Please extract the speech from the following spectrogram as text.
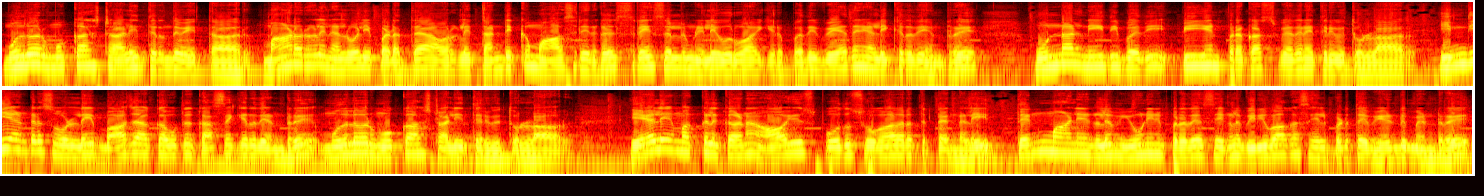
முதல்வர் மு. க. ஸ்டாலின் திறந்து வைத்தார். மாணவர்களை நல்வழிப்படுத்த அவர்களை தண்டிக்கும் ஆசிரியர்கள் சிறை செல்லும் நிலை உருவாகியிருப்பது வேதனை அளிக்கிறது என்று முன்னாள் நீதிபதி பி. என். பிரகாஷ் வேதனை தெரிவித்துள்ளார். இந்திய என்ற சொல்லை பாஜகவுக்கு கசக்கிறது என்று முதல்வர் மு. க. ஸ்டாலின் தெரிவித்துள்ளார். ஏழை மக்களுக்கான ஆயுஷ் பொது சுகாதார திட்டங்களை தென் மாநிலங்களும் யூனியன் பிரதேசங்களும் விரிவாக செயல்படுத்த வேண்டும் என்று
